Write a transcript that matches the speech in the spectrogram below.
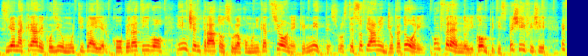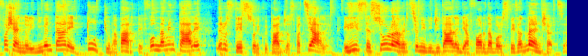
Si viene a creare così un multiplayer cooperativo incentrato sulla comunicazione che mette sullo stesso piano i giocatori, conferendogli compiti specifici e facendoli diventare tutti una parte fondamentale dello stesso equipaggio spaziale. Esiste solo la versione digitale di Affordable Space Adventures,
